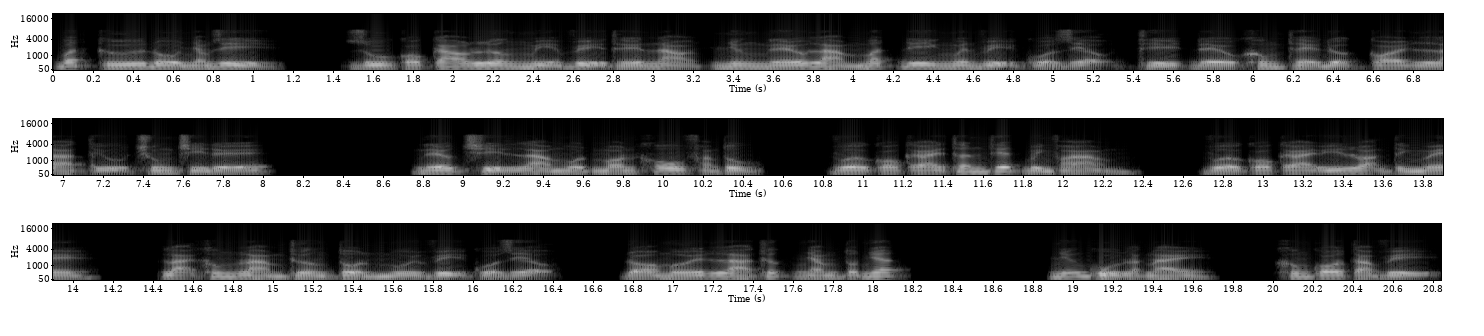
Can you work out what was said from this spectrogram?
Bất cứ đồ nhắm gì, dù có cao lương mỹ vị thế nào nhưng nếu làm mất đi nguyên vị của rượu thì đều không thể được coi là tiểu trung chi đế. Nếu chỉ là một món khô phàm tục, vừa có cái thân thiết bình phàm, vừa có cái ý loạn tình mê, lại không làm thương tổn mùi vị của rượu, đó mới là thức nhắm tốt nhất. Những củ lạc này, không có tà vị,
